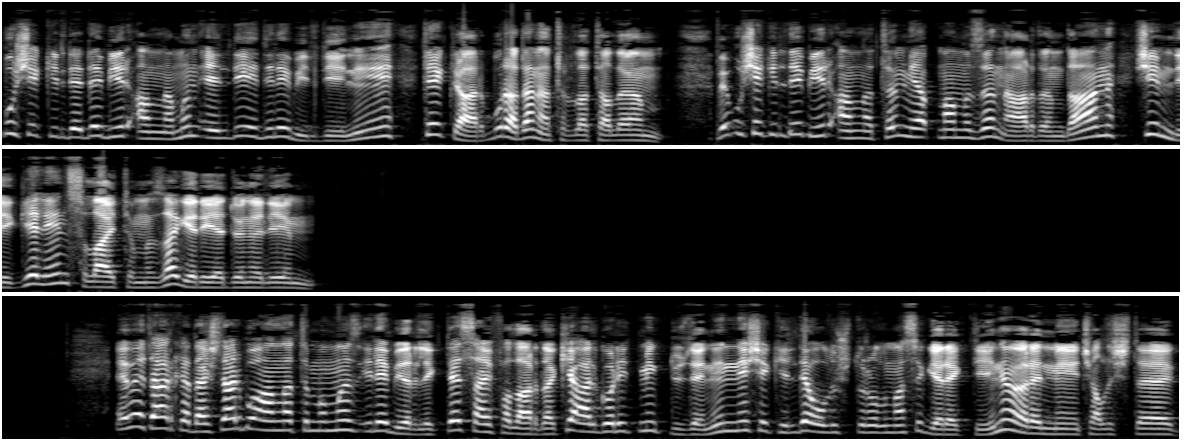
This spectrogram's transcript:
bu şekilde de bir anlamın elde edilebildiğini tekrar buradan hatırlatalım. Ve bu şekilde bir anlatım yapmamızın ardından şimdi gelin slaytımıza geriye dönelim. Evet arkadaşlar bu anlatımımız ile birlikte sayfalardaki algoritmik düzenin ne şekilde oluşturulması gerektiğini öğrenmeye çalıştık.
